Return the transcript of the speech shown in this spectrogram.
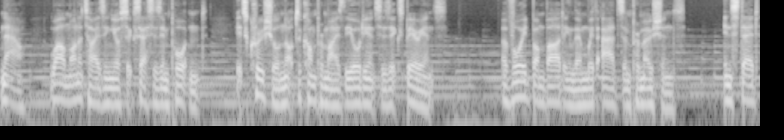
Now, while monetizing your success is important, it's crucial not to compromise the audience's experience. Avoid bombarding them with ads and promotions. Instead,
